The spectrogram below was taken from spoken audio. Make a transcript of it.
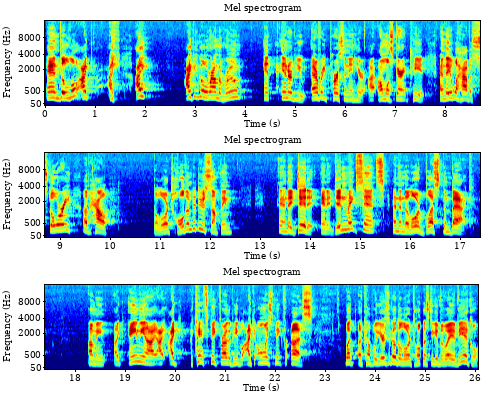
And the Lord, I, I, I, I can go around the room and interview every person in here. I almost guarantee it. And they will have a story of how the Lord told them to do something and they did it and it didn't make sense and then the Lord blessed them back. I mean, like Amy and I, I, I, I can't speak for other people, I can only speak for us. But a couple years ago, the Lord told us to give away a vehicle.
